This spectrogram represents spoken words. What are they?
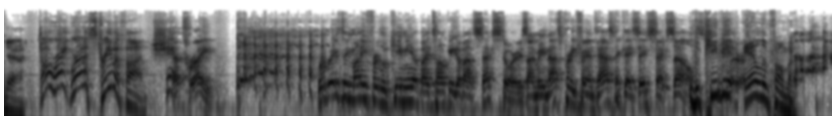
Yeah. Oh right, we're on a streamathon. Shit. That's right. We're raising money for leukemia by talking about sex stories. I mean, that's pretty fantastic. They say sex sells. Leukemia Literally. and lymphoma.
